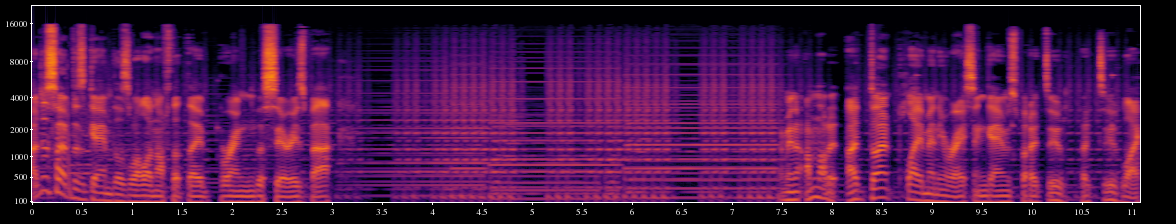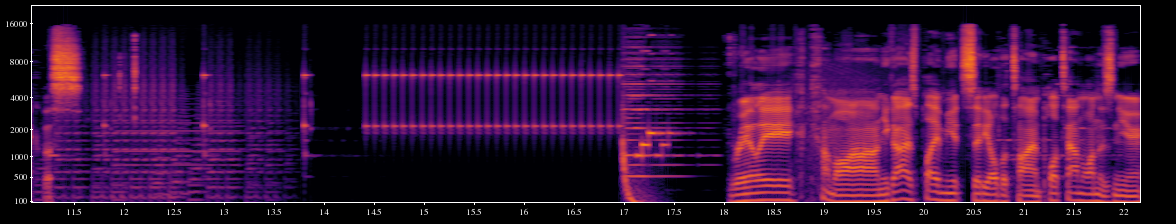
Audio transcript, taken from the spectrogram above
I just hope this game does well enough that they bring the series back. I mean, I'm not- I don't play many racing games, but I do- I do like this. Really? Come on, you guys play Mute City all the time. Port Town 1 is new.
